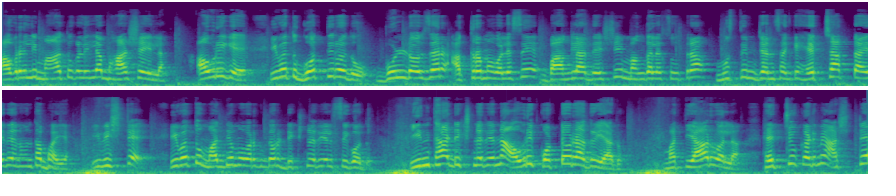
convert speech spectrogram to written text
ಅವರಲ್ಲಿ ಮಾತುಗಳಿಲ್ಲ, ಭಾಷೆ ಇಲ್ಲ. ಅವರಿಗೆ ಇವತ್ತು ಗೊತ್ತಿರೋದು ಬುಲ್ಡೋಸರ್, ಅಕ್ರಮ ವಲಸೆ, ಬಾಂಗ್ಲಾದೇಶಿ, ಮಂಗಲಸೂತ್ರ, ಮುಸ್ಲಿಂ ಜನಸಂಖ್ಯೆ ಹೆಚ್ಚಾಗ್ತಾ ಇದೆ ಅನ್ನುವಂಥ ಭಯ. ಇವಿಷ್ಟೇ. ಇವತ್ತು ಮಧ್ಯಮ ವರ್ಗದವ್ರ ಡಿಕ್ಷನರಿಯಲ್ಲಿ ಸಿಗೋದು. ಇಂಥ ಡಿಕ್ಷನರಿಯನ್ನ ಅವ್ರಿಗೆ ಕೊಟ್ಟವರಾದ್ರು ಯಾರು? ಮತ್ಯಾರು ಅಲ್ಲ, ಹೆಚ್ಚು ಕಡಿಮೆ ಅಷ್ಟೇ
